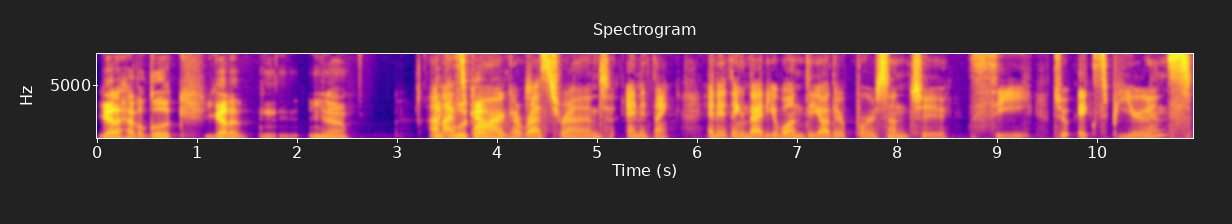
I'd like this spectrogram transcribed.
you got to have a look. You got to, you know, A nice look park, a restaurant, anything. Anything that you want the other person to see, to experience,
